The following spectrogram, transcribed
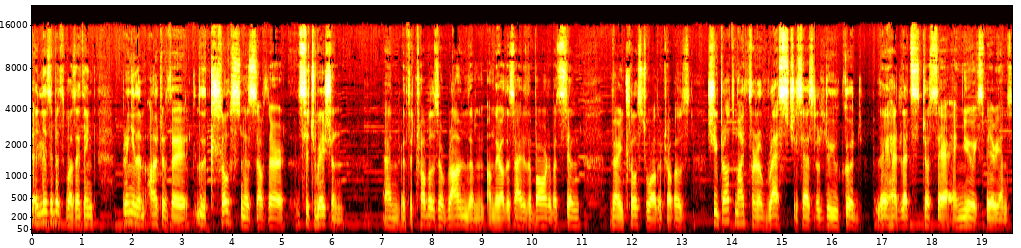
Elizabeth was, I think, bringing them out of the, the closeness of their situation and with the troubles around them on the other side of the border, but still very close to all the troubles. She brought them out for a rest. She says it'll do you good. They had, let's just say, a new experience.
